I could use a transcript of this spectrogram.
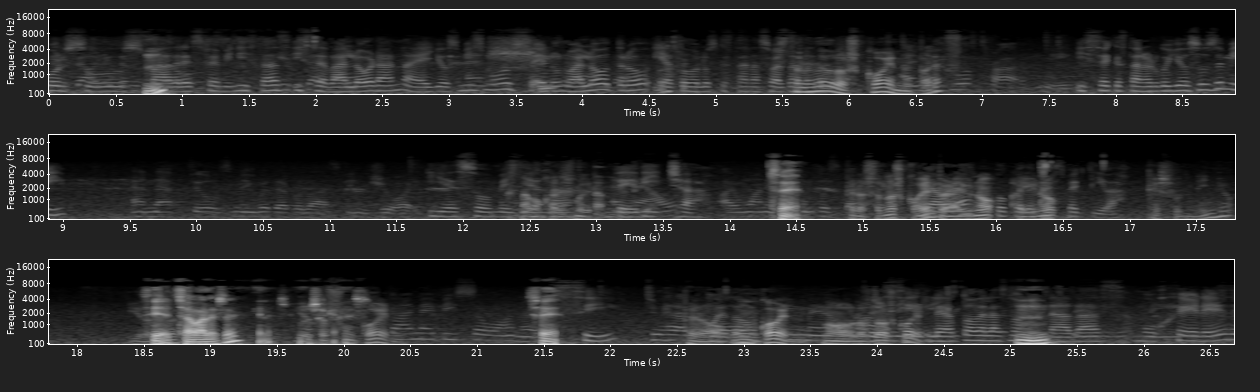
por sus ¿Mm? padres feministas y se valoran a ellos mismos, el uno al otro y a todos los que están a su Está hablando de alrededor. los Cohen, me parece. Y sé que están orgullosos de mí y eso me Esta mujer llena es muy grande. de dicha. Sí. Pero son los Cohen, pero hay uno, hay uno perspectiva. que es un niño. y Sí, otro- chavales, ¿eh? ¿Quién es? Y No sé otro quién es es. un Cohen. Sí. Sí, Pero un Cohen, no los dos Cohen. decirle a todas las Mm. nominadas mujeres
